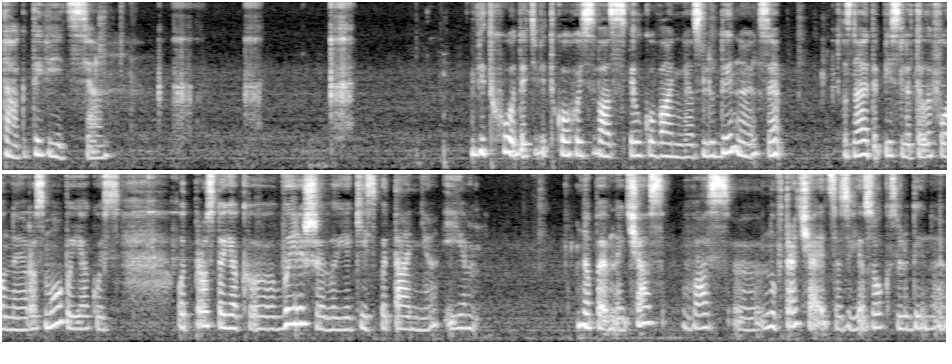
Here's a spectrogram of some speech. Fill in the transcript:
Так, дивіться. Відходить від когось з вас спілкування з людиною. Це, знаєте, після телефонної розмови якось, от просто як е, вирішили якісь питання, і на певний час у вас е, ну, втрачається зв'язок з людиною.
